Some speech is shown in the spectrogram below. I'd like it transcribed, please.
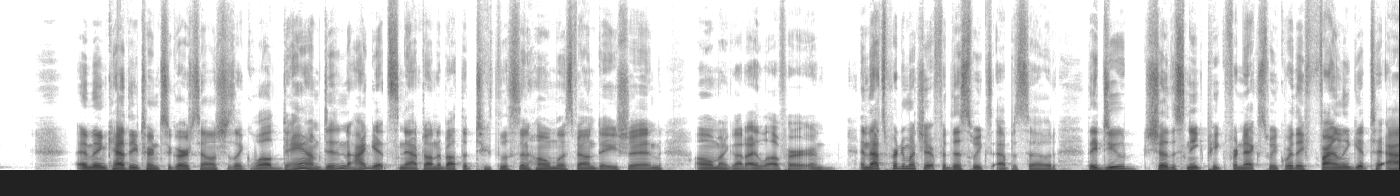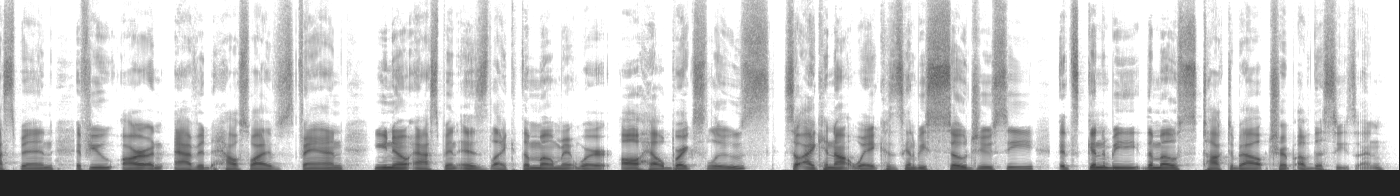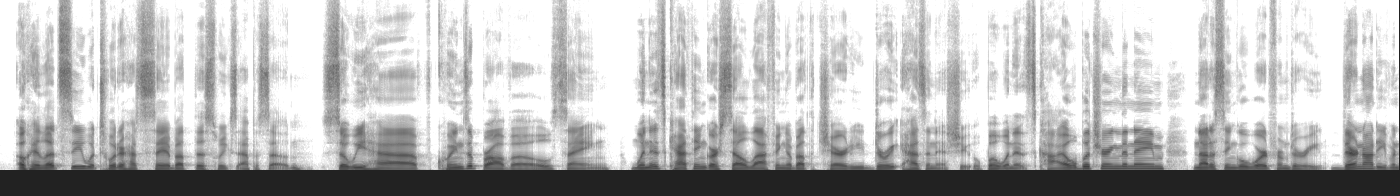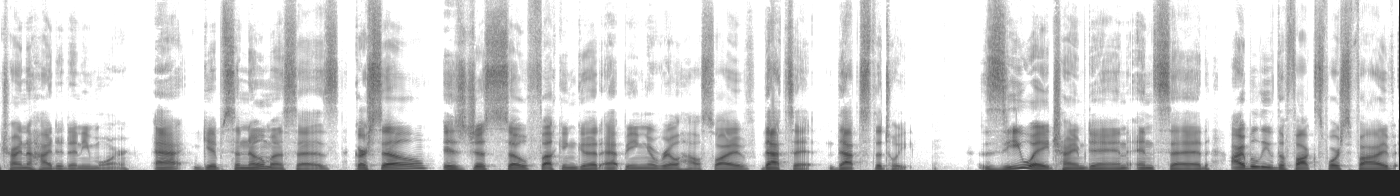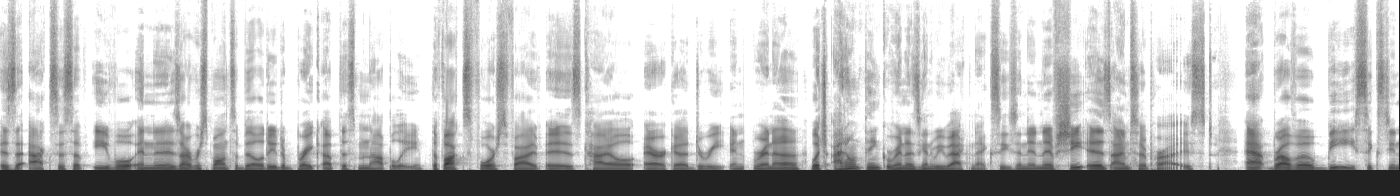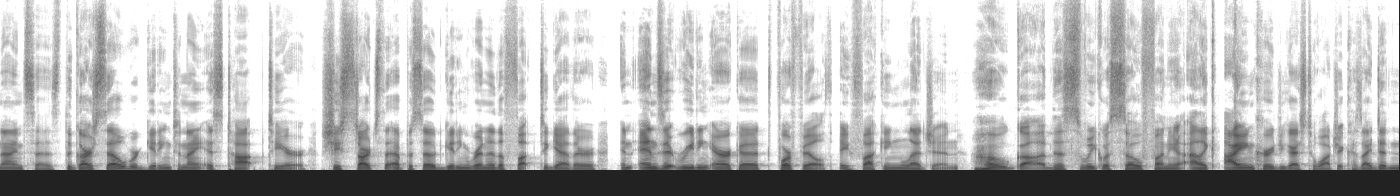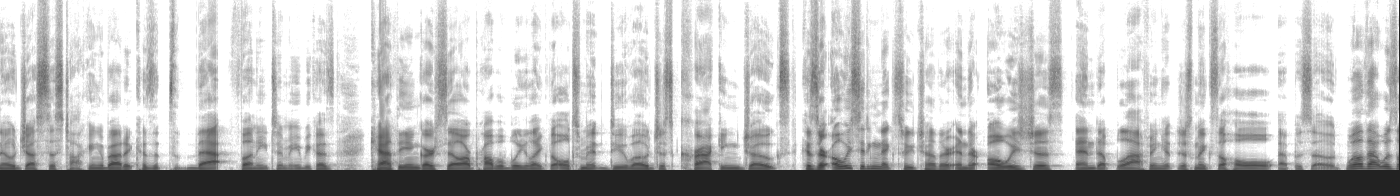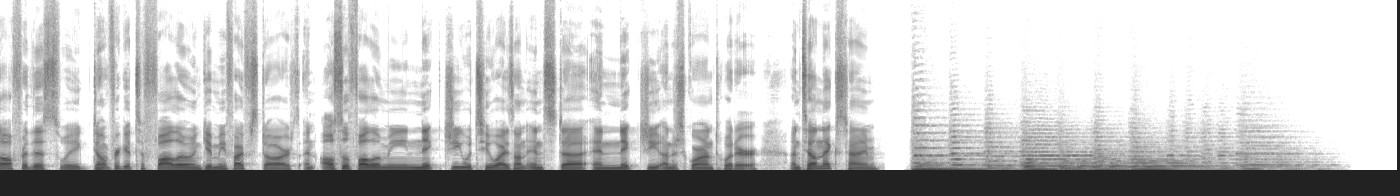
and then Kathy turns to Garcelle she's like, Well, damn, didn't I get snapped on about the Toothless and Homeless Foundation? Oh my God, I love her. And that's pretty much it for this week's episode. They do show the sneak peek for next week where they finally get to Aspen. If you are an avid Housewives fan, you know Aspen is like the moment where all hell breaks loose. So I cannot wait because it's going to be so juicy. It's going to be the most talked about trip of the season. Okay, let's see what Twitter has to say about this week's episode. So we have Queens of Bravo saying, when it's Kathy and Garcelle laughing about the charity, Dorit has an issue. But when it's Kyle butchering the name, not a single word from Dorit. They're not even trying to hide it anymore. At Gibsonoma says, Garcelle is just so fucking good at being a real housewife. That's it. That's the tweet. Z-Way chimed in and said, I believe the Fox Force 5 is the axis of evil and it is our responsibility to break up this monopoly. The Fox Force 5 is Kyle, Erika, Dorit, and Rinna, which I don't think Rinna is going to be back next season. And if she is, I'm surprised. At Bravo B69 says, The Garcelle we're getting tonight is top tier. She starts the episode getting Rinna the fuck together and ends it reading Erika for filth. A fucking legend. Oh god, this week was so funny. I like I encourage you guys to watch it because I did no justice talking about it because it's that funny to me because Kathy and Garcelle are probably like the ultimate duo, just cracking jokes because they're always sitting next to each other and they're always just end up laughing. It just makes the whole episode. Well, that was all for this week. Don't forget to follow and give me five stars, and also follow me, Nick G with two eyes on Insta and Nick G underscore on Twitter. Until next time.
